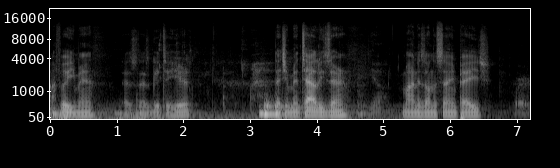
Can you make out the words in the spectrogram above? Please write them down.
I feel you, man. That's that's good to hear. That your mentality's there. Mine is on the same page. Word.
